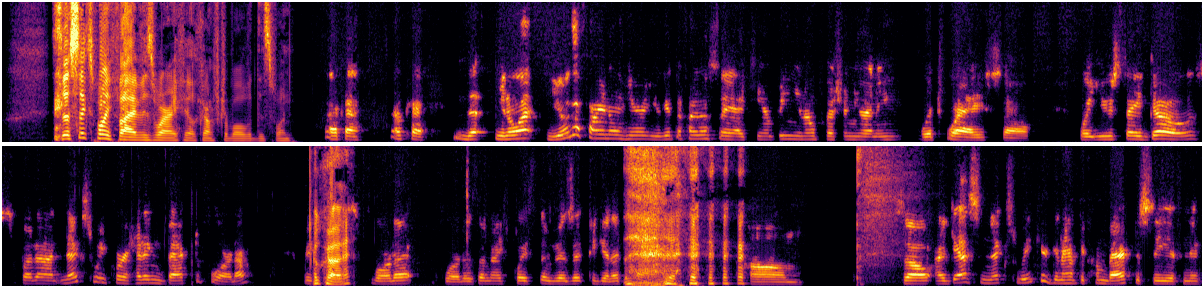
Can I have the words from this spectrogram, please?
so six point five is where I feel comfortable with this one. Okay. Okay. The, you know what? You're the final here. You get the final say. I can't be, you know, pushing you any which way. So what you say goes. But uh, next week we're heading back to Florida. Okay. Florida, Florida's a nice place to visit to get a tan. um. So I guess next week you're gonna have to come back to see if Nick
